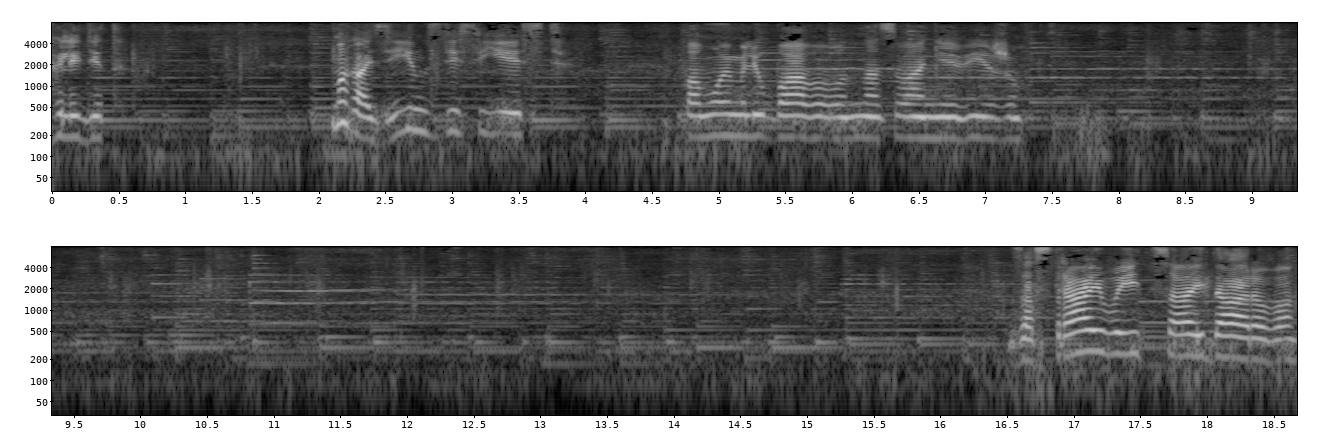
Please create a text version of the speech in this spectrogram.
Выглядит. Магазин здесь есть. По-моему, Любавова название вижу. Застраивается Айдарова.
